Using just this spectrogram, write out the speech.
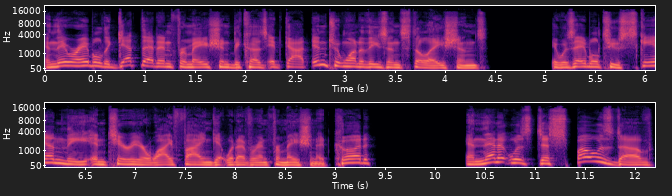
And they were able to get that information because it got into one of these installations. It was able to scan the interior Wi Fi and get whatever information it could. And then it was disposed of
